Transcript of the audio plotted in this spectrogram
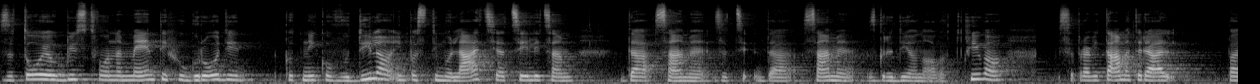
Zato je v bistvu namen teh ogrodij kot neko vodilo in pa stimulacija celicam, da same, da same zgradijo novo tkivo. Se pravi, ta material pa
